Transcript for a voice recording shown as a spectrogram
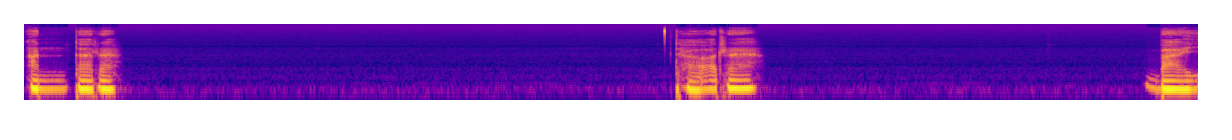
Antara. Thở ra. Bài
